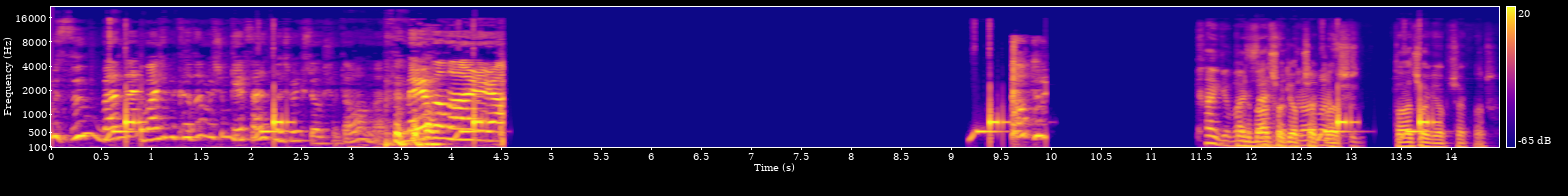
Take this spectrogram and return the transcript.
Mısın? Ben de yabancı bir kadınmışım gelip seninle tanışmak istiyormuşum tamam mı? Merhabalar. Kanka yani daha çok yapacaklar. Daha çok yapacaklar.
